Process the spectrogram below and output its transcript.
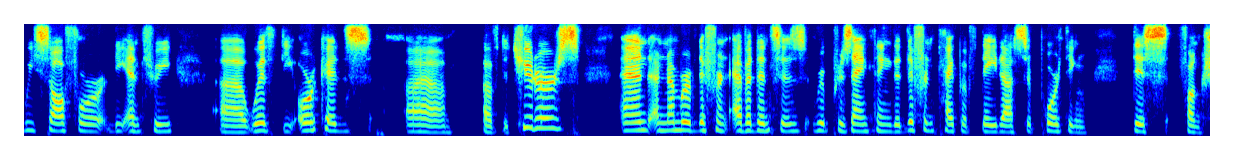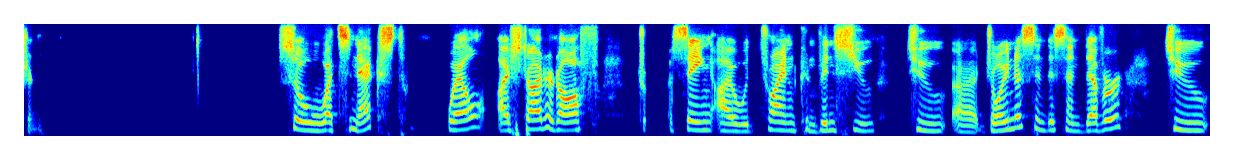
we saw for the entry uh, with the ORCIDs uh, of the tutors and a number of different evidences representing the different type of data supporting this function. So what's next? Well, I started off saying I would try and convince you to uh, join us in this endeavor to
